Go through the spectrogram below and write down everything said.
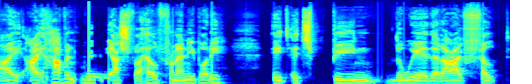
I, I haven't really asked for help from anybody. It, it's been the way that I've felt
